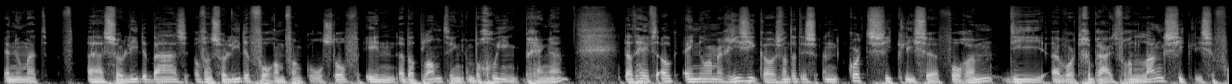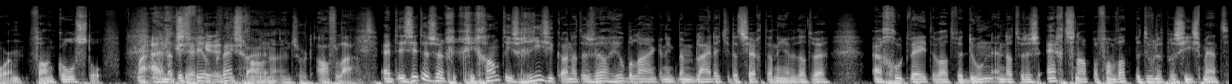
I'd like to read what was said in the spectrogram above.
ja, noem het, uh, solide basis of een solide vorm van koolstof in beplanting, een begroeiing brengen. Dat heeft ook enorme risico's, want dat is een kortcyclische vorm die uh, wordt gebruikt voor een langcyclische vorm van koolstof. Maar eigenlijk en dat is veel je, het is gewoon een soort aflaat. Het zit dus een gigantisch risico en dat is wel heel belangrijk. En ik ben blij dat je dat zegt, Danielle, dat we uh, goed weten wat we doen en dat we dus echt snappen van wat bedoelen we precies met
